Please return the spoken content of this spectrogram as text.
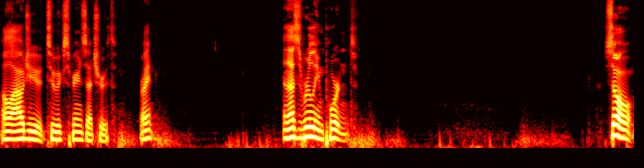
allowed you to experience that truth, right? And that's really important. So,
